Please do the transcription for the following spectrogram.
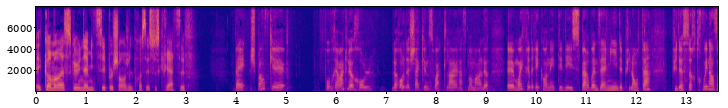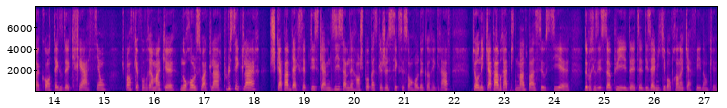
et comment est-ce qu'une amitié peut changer le processus créatif? Ben, je pense que faut vraiment que le rôle, le rôle de chacune soit clair à ce moment-là. Euh, moi et Frédéric, on a été des super bonnes amies depuis longtemps. Puis de se retrouver dans un contexte de création, je pense qu'il faut vraiment que nos rôles soient clairs. Plus c'est clair, je suis capable d'accepter ce qu'elle me dit, ça me dérange pas parce que je sais que c'est son rôle de chorégraphe. Puis on est capable rapidement de passer aussi, euh, de briser ça, puis d'être des amis qui vont prendre un café. Donc, euh,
